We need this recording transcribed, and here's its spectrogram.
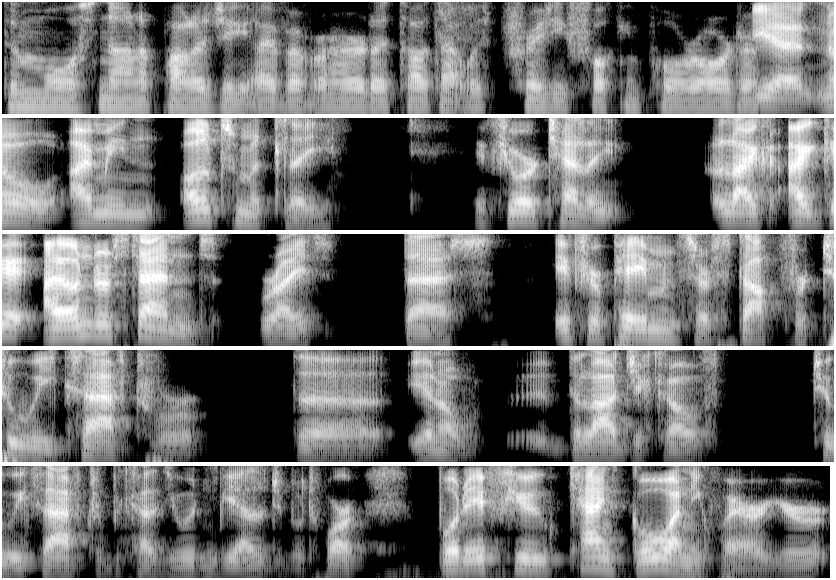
the most non-apology I've ever heard. I thought that was pretty fucking poor order. Yeah, no, I mean, ultimately, if you're telling, like, I get, I understand, right, that if your payments are stopped for two weeks after the, you know, the logic of two weeks after because you wouldn't be eligible to work. But if you can't go anywhere, your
